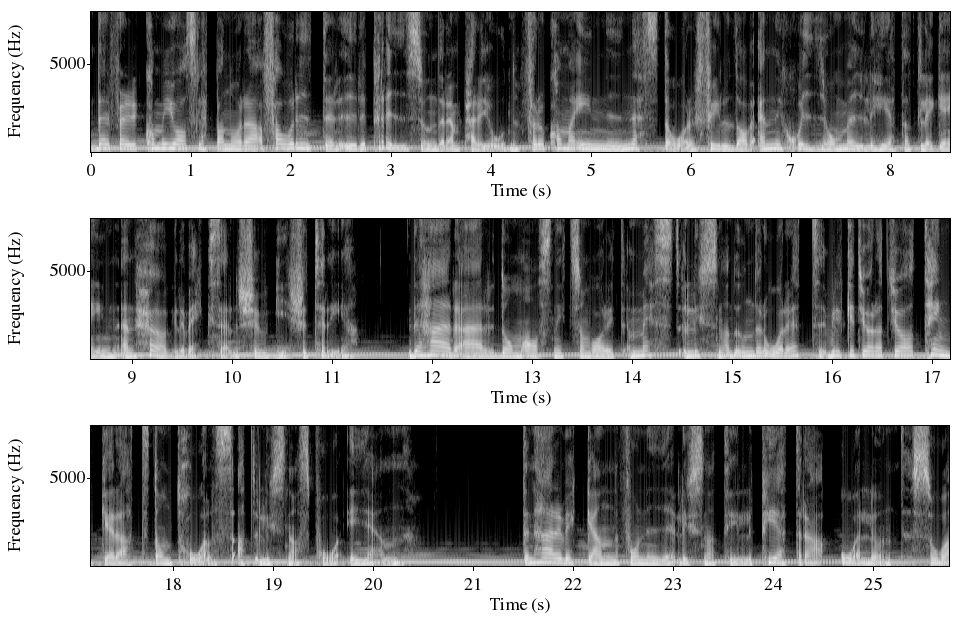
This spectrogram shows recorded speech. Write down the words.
Därför kommer jag släppa några favoriter i repris under en period för att komma in i nästa år fylld av energi och möjlighet att lägga in en högre växel 2023. Det här är de avsnitt som varit mest lyssnade under året vilket gör att jag tänker att de tåls att lyssnas på igen. Den här veckan får ni lyssna till Petra Ålund, så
